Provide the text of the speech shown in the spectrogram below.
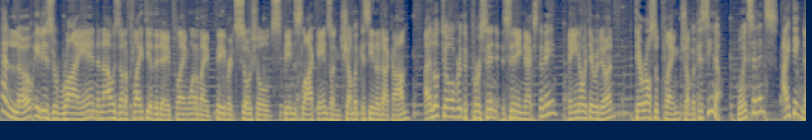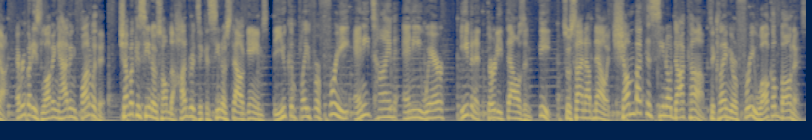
Hello, it is Ryan, and I was on a flight the other day playing one of my favorite social spin slot games on chumbacasino.com. I looked over the person sitting next to me, and you know what they were doing? They were also playing Chumba Casino. Coincidence? I think not. Everybody's loving having fun with it. Chumba Casino is home to hundreds of casino style games that you can play for free anytime, anywhere, even at 30,000 feet. So sign up now at chumbacasino.com to claim your free welcome bonus.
